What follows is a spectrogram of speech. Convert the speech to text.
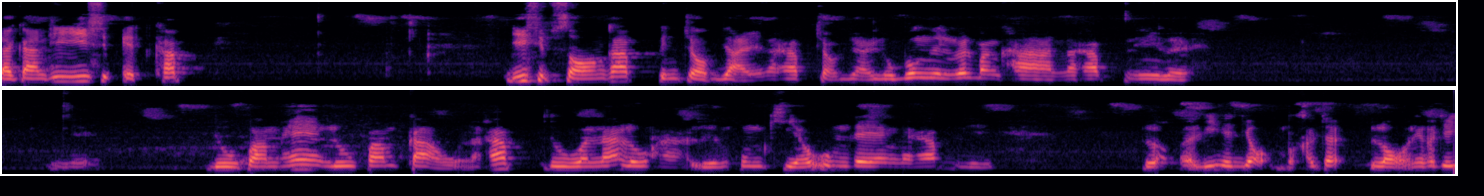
รายการที่ยี่สิบเอ็ดครับยี่สิบสองครับ เป็นจอบใหญ่นะครับ จอบใหญ่หลวงพ่อเงินวัดบางคานนะครับ นี่เลย ดูความแห้ง ดูความเก่านะครับ ดูวันละโลหะเหลืองอมเขียวอมแดงนะครับนี่ ล่ออันนี้จะเหยาะเขาจะหล่อเนี่ยเขาจะ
